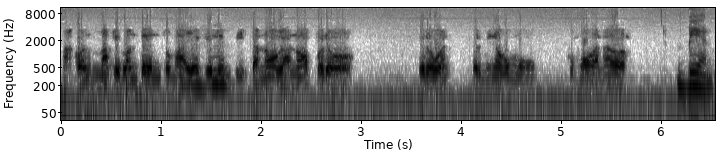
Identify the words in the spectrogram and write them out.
más, más que contento, más allá que él en pista no ganó, pero, pero bueno, terminó como, como ganador. Bien.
